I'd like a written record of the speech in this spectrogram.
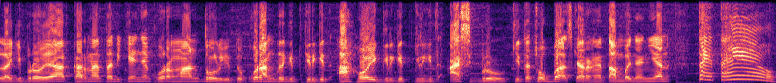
lagi bro ya. Karena tadi kayaknya kurang mantul gitu. Kurang gergit-gergit. Ahoy gergit-gergit. Asik bro. Kita coba sekarang tambah nyanyian. Teteo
